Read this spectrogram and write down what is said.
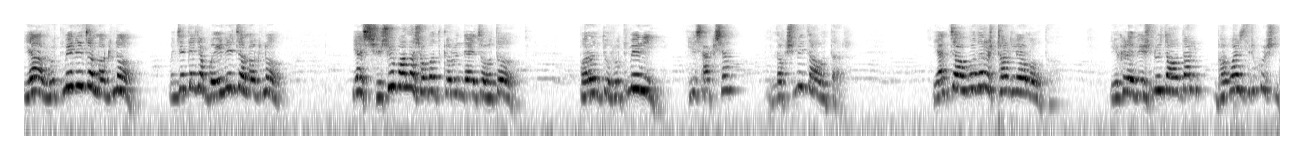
या रुक्मिणीचं लग्न म्हणजे त्याच्या बहिणीचं लग्न या शिशुपालासोबत करून द्यायचं होतं. परंतु रुक्मिणी ही साक्षात लक्ष्मीचा अवतार. यांचं अगोदरच ठरलेलं होतं. इकडे विष्णूचा अवतार भगवान श्रीकृष्ण.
